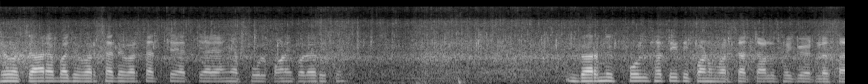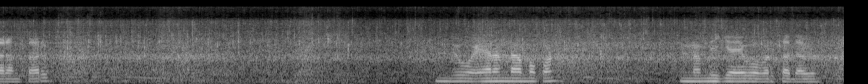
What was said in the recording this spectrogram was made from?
જો ચારે બાજુ વરસાદે વરસાદ છે, અત્યારે અહીંયા ફૂલ પાણી પડેલું છે. ગરમી ફૂલ થતી હતી, પણ વરસાદ ચાલુ થઈ ગયો એટલે સારામાં સારું. જો એરંડામાં પણ નમી ગયા એવો વરસાદ આવ્યો.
